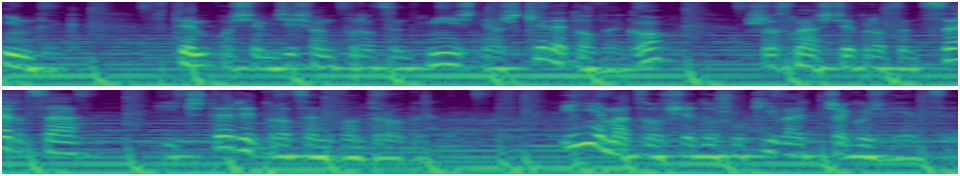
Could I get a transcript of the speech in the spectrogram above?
indyk, w tym 80% mięśnia szkieletowego, 16% serca i 4% wątroby. I nie ma co się doszukiwać czegoś więcej.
